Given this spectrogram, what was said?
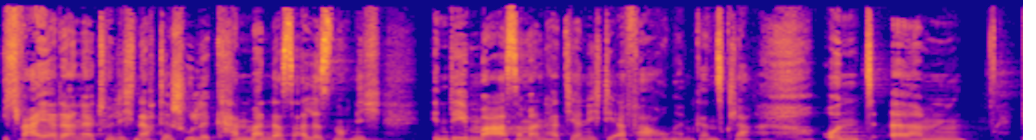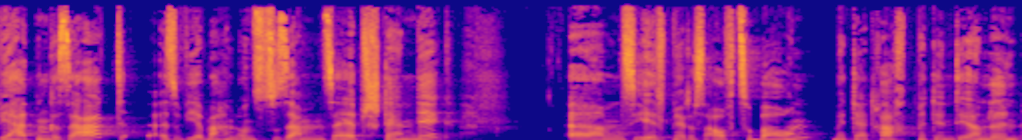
Ich war ja da natürlich nach der Schule, kann man das alles noch nicht in dem Maße. Man hat ja nicht die Erfahrungen, ganz klar. Und ähm, wir hatten gesagt, also wir machen uns zusammen selbstständig. Ähm, sie hilft mir, das aufzubauen mit der Tracht, mit den Dirndeln.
